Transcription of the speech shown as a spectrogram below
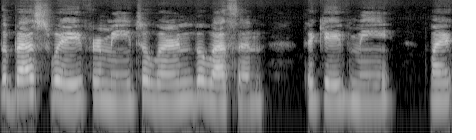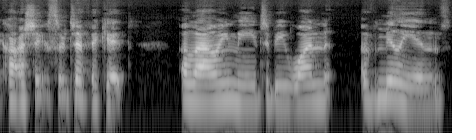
the best way for me to learn the lesson that gave me my Akashic certificate, allowing me to be one of millions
